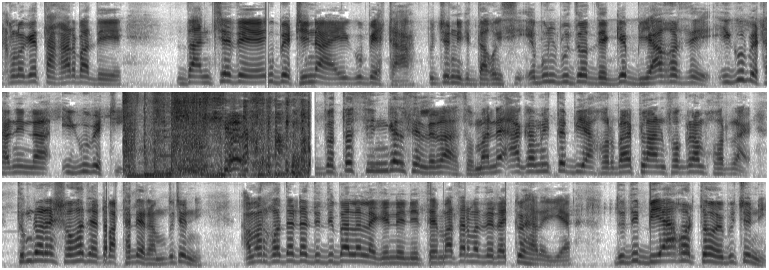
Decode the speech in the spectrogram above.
একলগে থাকার বাদে জানছে যে ইগু বেঠি না ইগু বেঠা। বুঝছ নেকি তা কইছি? এবুল বুঝো দেখগে বিয়া করছে ইগু বেঠা নি না ইগু বেটি যত সিঙ্গেল ছেলেরা আছো মানে আগামীতে বিয়া করবাই প্ল্যান প্রোগ্রাম করাই তোমরা সহজ একটা বার্তা দেরাম বুঝছ নি? আমার কথাটা যদি ভালো লাগে নিতে মাথার মাঝে রাখতে হারাইয়া, যদি বিয়া করতে হয় বুঝছ নি?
